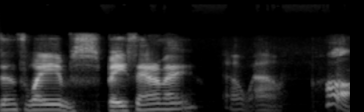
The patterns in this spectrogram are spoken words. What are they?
synthwave space anime oh wow. Huh.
